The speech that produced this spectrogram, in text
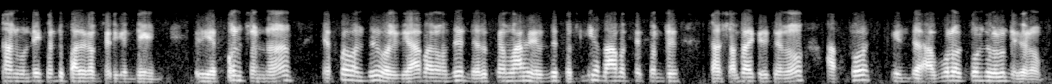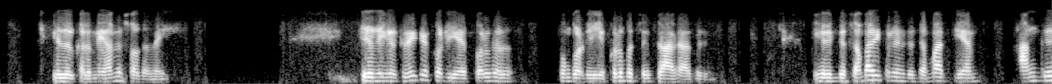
நான் உன்னை கொண்டு பாதுகாப்பு தருகின்றேன் இது எப்போன்னு சொன்னா எப்ப வந்து ஒரு வியாபாரம் வந்து நெருக்கமாக இருந்து பெரிய லாபத்தை கொண்டு நான் சம்பாதிக்கிறேனோ அப்போ இந்த அவ்வளவு தூண்டுகளும் நிகழும். இது ஒரு கடுமையான சோதனை. இது நீங்கள் கிடைக்கக்கூடிய பொருள்கள் உங்களுடைய குடும்பத்திற்கு ஆகாது நீங்கள் இங்கு சம்பாதிக்கக்கூடிய இந்த சம்பாத்தியம் அங்கு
